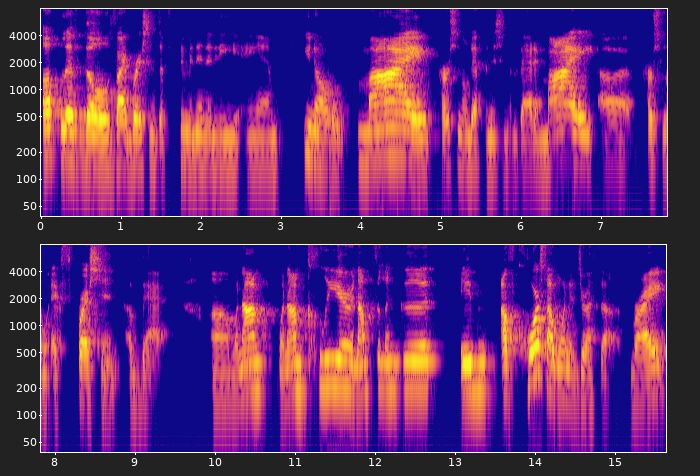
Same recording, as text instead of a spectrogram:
uplift those vibrations of femininity and you know my personal definition of that and my uh, personal expression of that. Um, when i'm when i'm clear and i'm feeling good it, of course i want to dress up right?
